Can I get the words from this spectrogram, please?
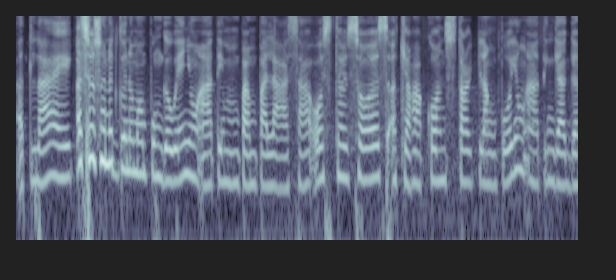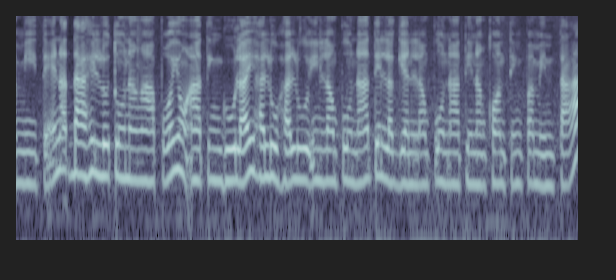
at like. At susunod ko naman pong gawin yung ating pampalasa, oyster sauce at saka cornstarch lang po yung ating gagamitin. At dahil luto na nga po yung ating gulay, halu-haluin lang po natin, lagyan lang po natin ng konting paminta.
